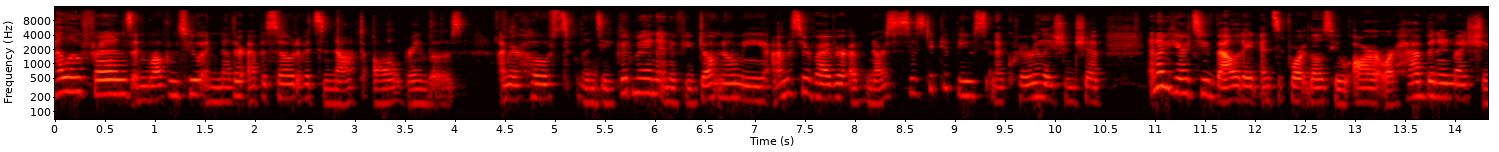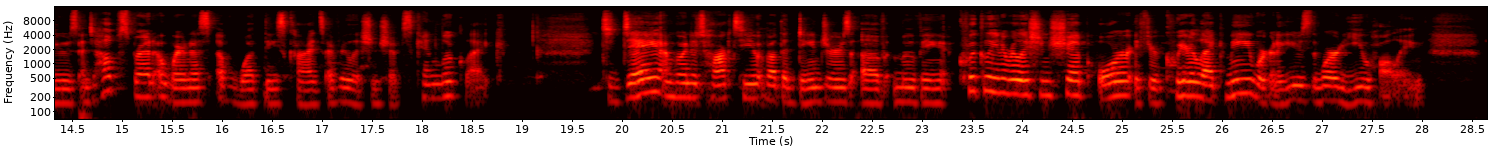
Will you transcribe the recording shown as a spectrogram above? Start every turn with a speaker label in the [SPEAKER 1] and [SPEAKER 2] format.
[SPEAKER 1] Hello, friends, and welcome to another episode of It's Not All Rainbows. I'm your host, Lindsay Goodman, and if you don't know me, I'm a survivor of narcissistic abuse in a queer relationship, and I'm here to validate and support those who are or have been in my shoes and to help spread awareness of what these kinds of relationships can look like. Today, I'm going to talk to you about the dangers of moving quickly in a relationship, or if you're queer like me, we're going to use the word U hauling.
